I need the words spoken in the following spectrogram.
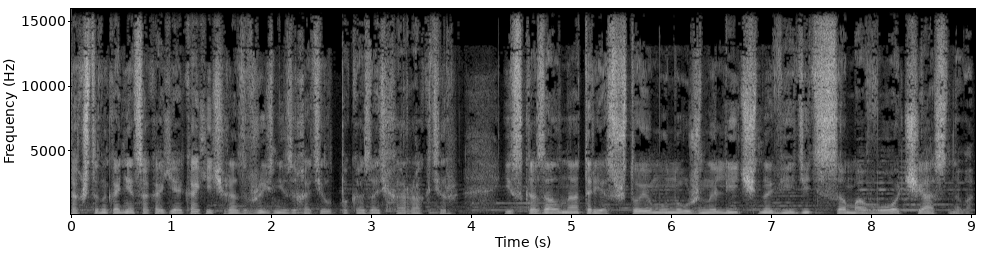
Так что, наконец, Акакий Акакич раз в жизни захотел показать характер и сказал наотрез, что ему нужно лично видеть самого частного,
